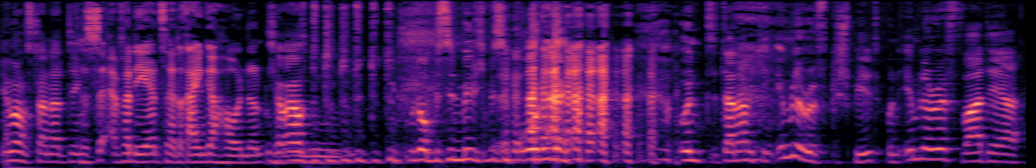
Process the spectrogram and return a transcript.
Immer noch Standardding. Das ist einfach die ganze Zeit reingehauen. Dann, Ich habe einfach noch ein bisschen Milch, ein bisschen Brot. und dann habe ich gegen Imlerith gespielt und Imlerith war der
